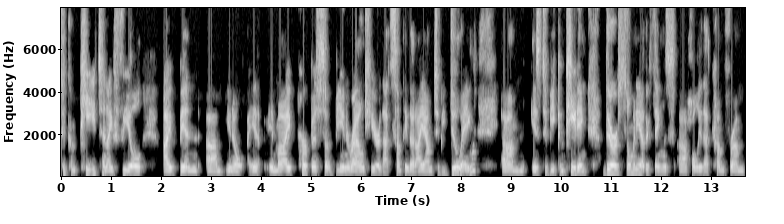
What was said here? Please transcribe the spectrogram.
to compete and I feel I've been, um, you know, in, in my purpose of being around here, that's something that I am to be doing, um, is to be competing. There are so many other things, uh, Holly, that come from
